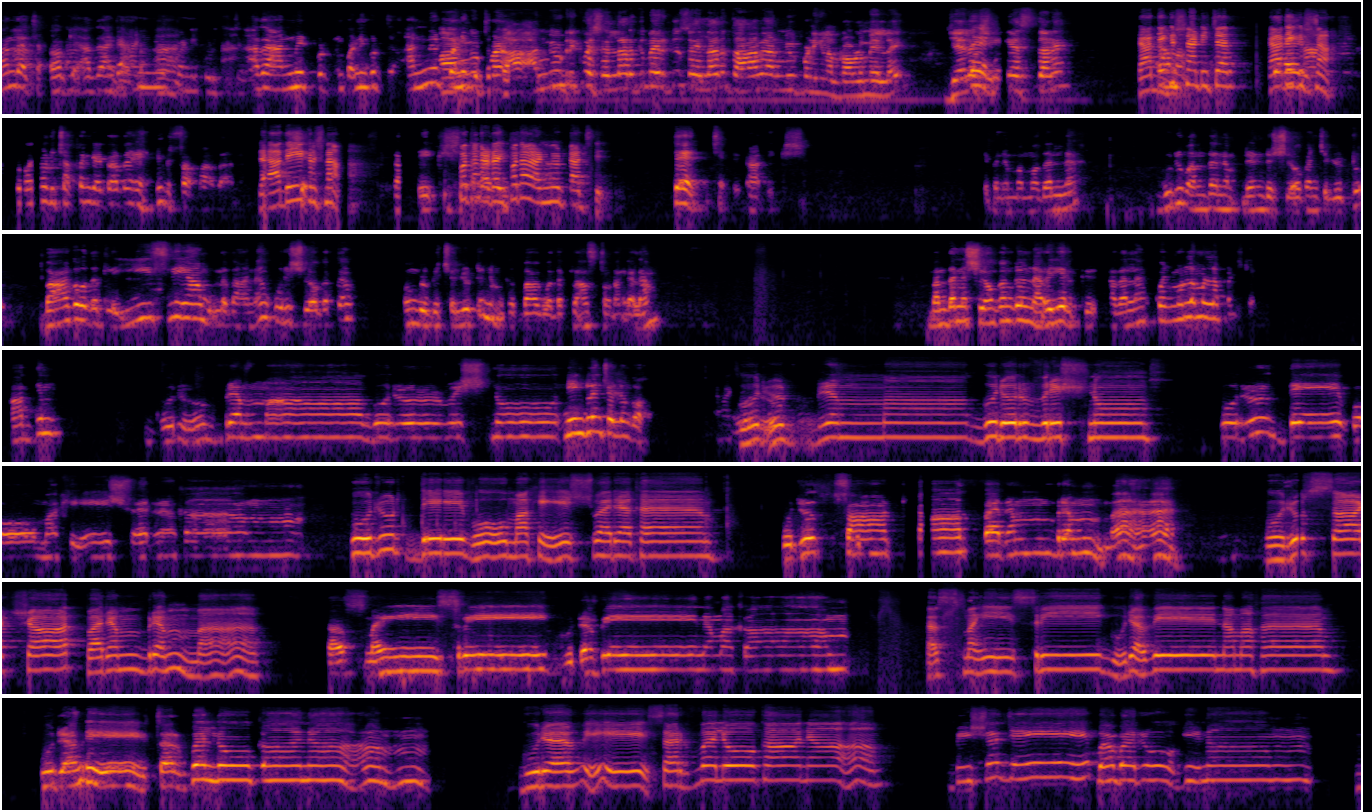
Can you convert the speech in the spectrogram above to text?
வந்தாச்சா? ஓகே அதான் அத கேட்டேன். அன்மியூட் ஆ, பண்ணி கொடுத்துச்சு அத அன்மியூட் பண்ணி கொடுத்து அன்மியூட் பண்ணி கொடுத்து அன்மியூட் ரிக்வெஸ்ட் எல்லாருக்குமே இருக்கு. சோ எல்லாரும் தானாவே அன்மியூட் பண்ணிக்கலாம். ப்ராப்ளமே இல்லை. ஜெயலட்சுமி எஸ் தானே? ராதே கிருஷ்ணா டீச்சர் ராதே கிருஷ்ணா உன்னோட சத்தம் கேட்டாதான் எனக்கு சமாதானம் ராதே கிருஷ்ணா ராதே இப்பதான் இப்பதான் அன்மியூட் ஆச்சு சரி சரி ராதே கிருஷ்ணா இப்ப நம்ம முதல்ல குரு வந்தனம் ரெண்டு ஸ்லோகம் சொல்லிட்டு பாகவதத்துல ஈஸியா உள்ளதான ஒரு ஸ்லோகத்தை உங்களுக்கு சொல்லிட்டு நமக்கு பாகவத கிளாஸ் தொடங்கலாம் வந்தன ஸ்லோகங்கள் நிறைய இருக்கு அதெல்லாம் கொஞ்சம் முள்ள முள்ள படிக்கணும் ஆദ്യം குரு பிரம்மா குரு விஷ்ணு நீங்களும் சொல்லுங்க. குரு பிரம்மா குருர் விஷ்ணு குரு தேவோ மகேஸ்வர குருர் தேவோ மகேஸ்வர குரு சாட்சாத் பரம் பிரம்ம. குரு சாட்சாத் பரம் பிரம்ம. तस्मै श्रीगुरवे नमः। तस्मै श्रीगुरवे नमः। गुरवे सर्वलोकानां गुरवे सर्वलोकानां विषजे भवरोगिणाम्।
